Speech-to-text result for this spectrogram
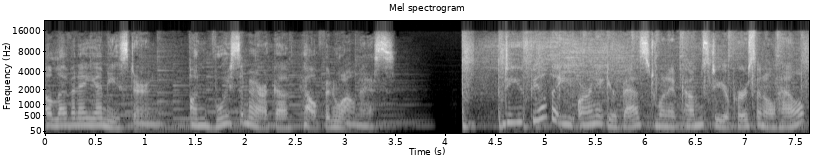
11 a.m. Eastern on Voice America Health and Wellness. Do you feel that you aren't at your best when it comes to your personal health?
